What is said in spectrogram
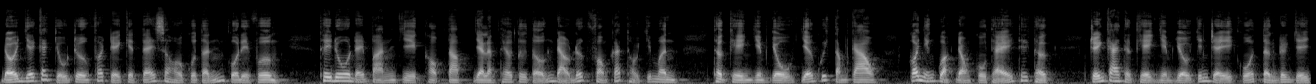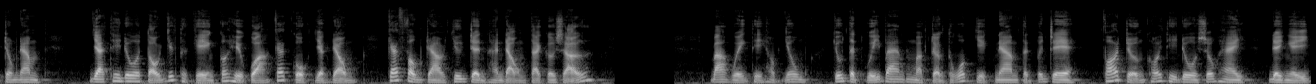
đối với các chủ trương phát triển kinh tế xã hội của tỉnh, của địa phương, thi đua đẩy mạnh việc học tập và làm theo tư tưởng đạo đức phong cách Hồ Chí Minh, thực hiện nhiệm vụ với quyết tâm cao, có những hoạt động cụ thể thiết thực, triển khai thực hiện nhiệm vụ chính trị của từng đơn vị trong năm và thi đua tổ chức thực hiện có hiệu quả các cuộc vận động, các phong trào chương trình hành động tại cơ sở. Bà Nguyễn Thị Học Nhung, Chủ tịch Ủy ban Mặt trận Tổ quốc Việt Nam tỉnh Bến Tre, Phó trưởng khối thi đua số 2 đề nghị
